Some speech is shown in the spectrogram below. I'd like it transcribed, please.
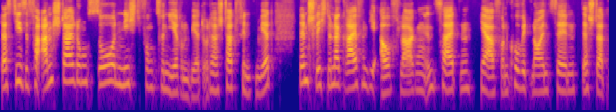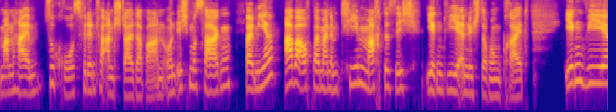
dass diese Veranstaltung so nicht funktionieren wird oder stattfinden wird, denn schlicht und ergreifend die Auflagen in Zeiten ja, von Covid-19 der Stadt Mannheim zu groß für den Veranstalter waren. Und ich muss sagen, bei mir, aber auch bei meinem Team machte sich irgendwie Ernüchterung breit irgendwie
